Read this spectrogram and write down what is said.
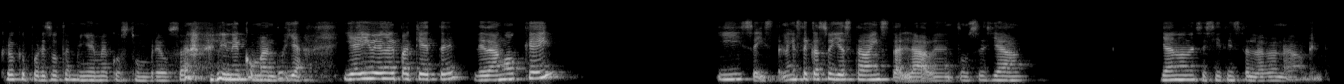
Creo que por eso también ya me acostumbré a usar línea de comando, ya. Y ahí ven el paquete, le dan OK y se instala. En este caso ya estaba instalado, entonces ya, ya no necesita instalarlo nuevamente.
